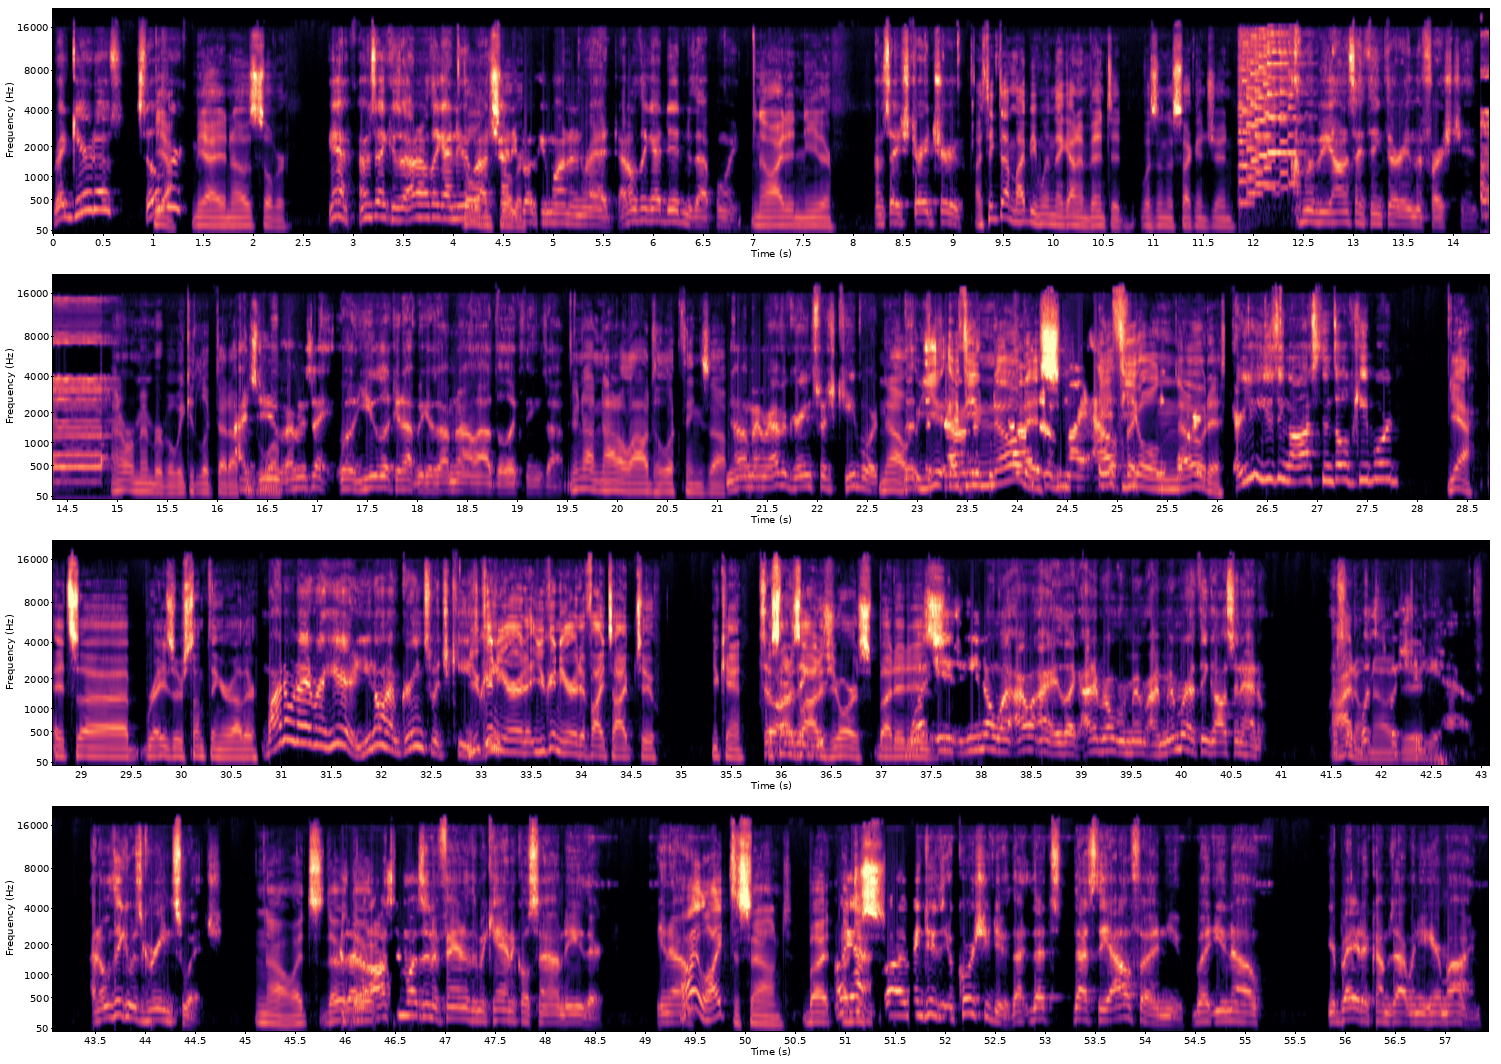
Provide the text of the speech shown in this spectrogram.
Red Gyarados, silver. yeah, you know, it's silver. Yeah, I was like, because I don't think I knew Gold about shiny silver. Pokemon in red. I don't think I did to that point. No, I didn't either. I'm saying straight true. I think that might be when they got invented. Was in the second gen. I'm gonna be honest. I think they're in the first gen. I don't remember, but we could look that up I as do. well. I'm gonna say, well, you look it up because I'm not allowed to look things up. You're not not allowed to look things up. No, remember, I have a green switch keyboard. No, The- the you, if you notice, my if you'll keyboard- notice, are you using Austin's old keyboard? Yeah, it's uh, a Razer something or other. Why don't I ever hear it? You don't have green switch keys. You can do hear it. You can hear it if I type too. You can. So it's not as loud as yours, but it What is. is? You know what? I, I like. I don't remember. I remember. I think Austin had. I it- don't what know, switch dude. Did he have? I don't think it was green switch. No, it's they're Austin wasn't a fan of the mechanical sound either. You know. I like the sound, but oh I yeah. just Well, I mean, dude. Of course you do. That that's that's the alpha in you. But you know, your beta comes out when you hear mine.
